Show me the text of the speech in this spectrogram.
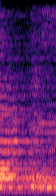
like this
